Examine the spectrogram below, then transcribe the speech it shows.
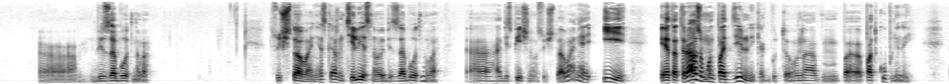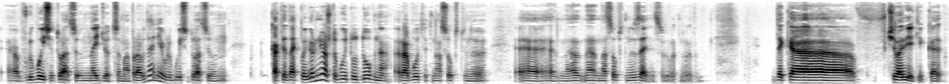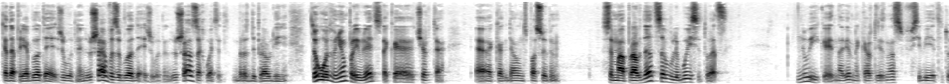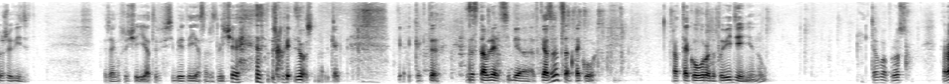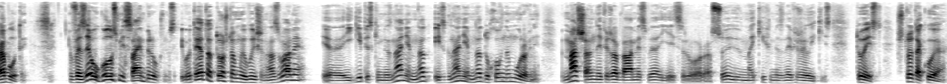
беззаботного существования, скажем, телесного, беззаботного, обеспеченного существования, и этот разум, он поддельный, как будто он а, подкупленный. Э, в любой ситуации он найдет самооправдание, в любой ситуации он как-то так повернешь, что будет удобно работать на собственную, э, на, на, на собственную задницу. Вот, ну, так а в человеке, когда преобладает животная душа, возобладает животная душа, захватит бразды правления, то вот в нем проявляется такая черта, э, когда он способен самооправдаться в любой ситуации. Ну и, наверное, каждый из нас в себе это тоже видит. В всяком случае, я-то в себе это ясно различаю. Другое дело, что надо как- как-то заставлять себя отказаться от такого, от такого рода поведения. Ну, это вопрос работы. ВЗУ голос Мисраим Берухнус. И вот это то, что мы выше назвали египетским изгнанием на, изгнанием на духовном уровне. Маша. То есть, что такое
